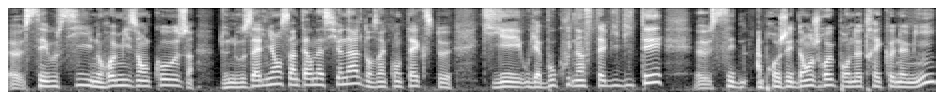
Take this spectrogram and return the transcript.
Euh, c'est aussi une remise en cause de nos alliances internationales dans un contexte qui est où il y a beaucoup d'instabilité. Euh, c'est un projet dangereux pour notre économie,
